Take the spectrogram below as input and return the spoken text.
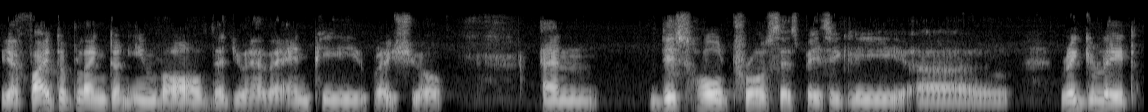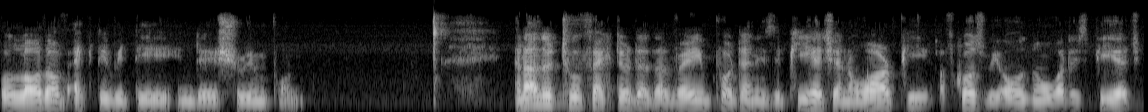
You have phytoplankton involved that you have an NP ratio and this whole process basically uh, regulate a lot of activity in the shrimp pond. Another two factors that are very important is the pH and ORP. Of course, we all know what is pH.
